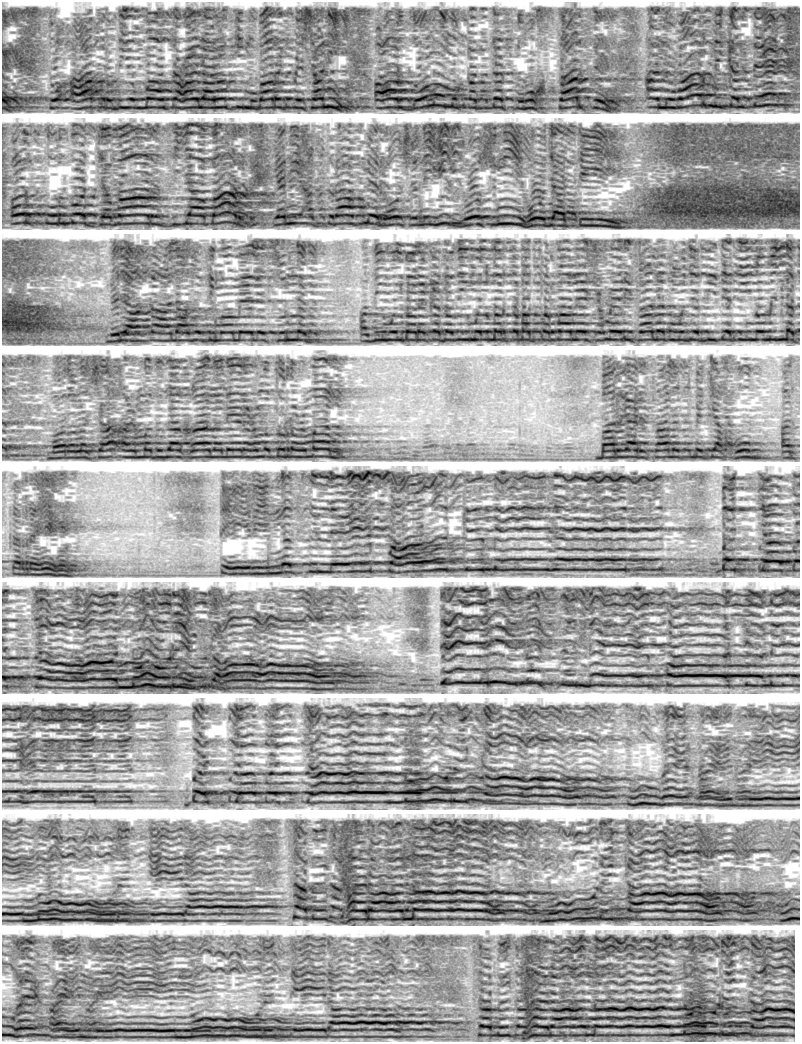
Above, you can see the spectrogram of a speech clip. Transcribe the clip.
تو آپ رضی اللہ تعالی عنہ کی مبارک پیشانی اور دونوں مقدس رخسار سے انوار نکلتے اور قرب و جبار ضیا بار یعنی اطراف میں روشنی ہی روشنی ہو جاتی۔ میرے آقا حضرت امام علیہ سنت، عظیم البرکت، عظیم المرتبت پروان شمع رسالت، مجدد دین و ملت، مولانا شاہ احمد اللہ خان علیہ رحمت الرحمان بارگاہ رسالت میں کیا خوب عرض کر رہے ہیں۔ تیری نسل پاک میں ہے، بچہ بچہ نور کا۔ تیری نسل پاک میں ہے، بچہ بچہ سب گھرانا نور کا، تو ہے نور تیرا۔ سب گھرانا نور کا۔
